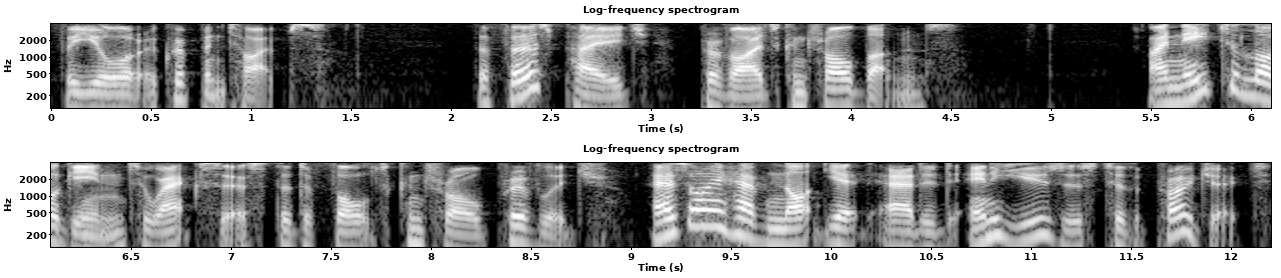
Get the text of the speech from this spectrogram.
for your equipment types. The first page provides control buttons. I need to log in to access the default control privilege. As I have not yet added any users to the project,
